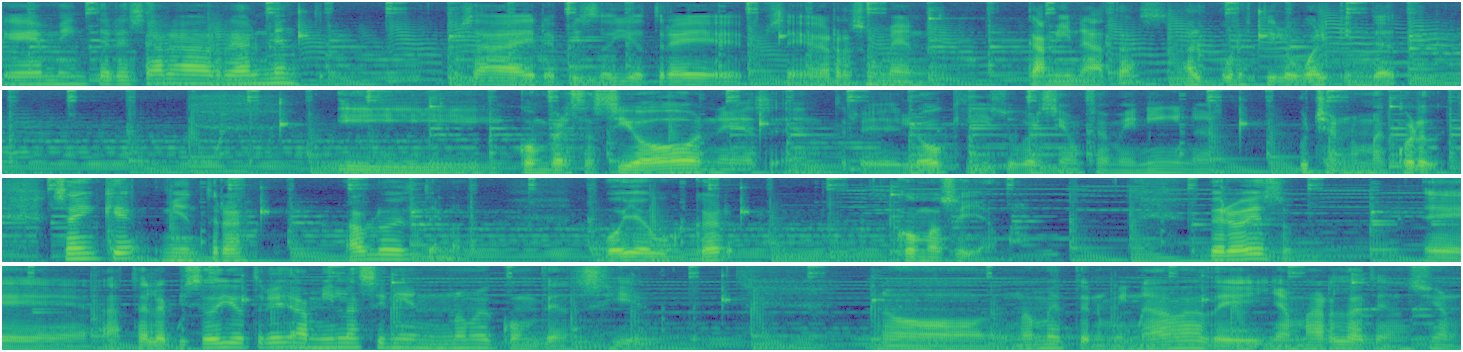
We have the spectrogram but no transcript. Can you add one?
que me interesara realmente. O sea, el episodio 3 se resume en caminatas al puro estilo Walking Dead y conversaciones entre Loki y su versión femenina. Escucha, no me acuerdo. ¿Saben qué? Mientras hablo del tema, voy a buscar cómo se llama. Pero eso, eh, hasta el episodio 3 a mí la serie no me convencía. No, no me terminaba de llamar la atención.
